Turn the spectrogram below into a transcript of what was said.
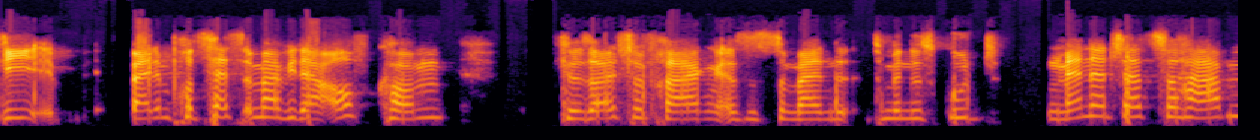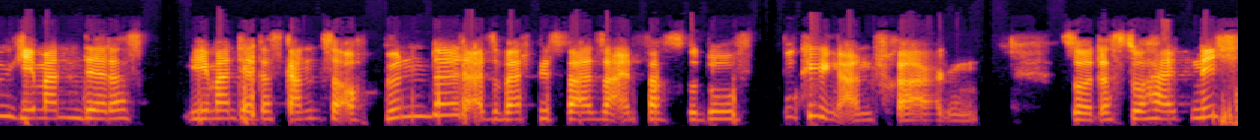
die bei dem Prozess immer wieder aufkommen. Für solche Fragen ist es zumindest gut, einen Manager zu haben, jemanden, der das, jemand, der das Ganze auch bündelt, also beispielsweise einfach so doof Booking-Anfragen. So, dass du halt nicht,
